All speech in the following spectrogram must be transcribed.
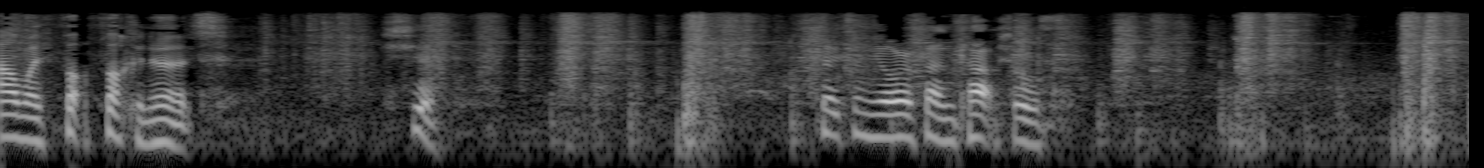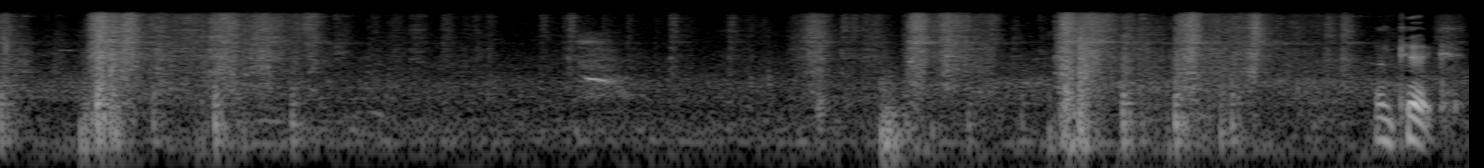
Ow, my foot fucking hurts. Shit. Take some Nurofen capsules. And kick.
